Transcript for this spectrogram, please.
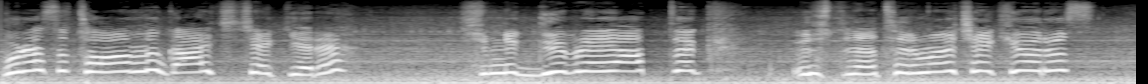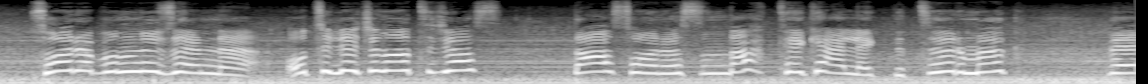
Burası tohumluk ayçiçek yeri. Şimdi gübreyi attık. Üstüne tırmığı çekiyoruz. Sonra bunun üzerine ot ilacını atacağız. Daha sonrasında tekerlekli tırmık ve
